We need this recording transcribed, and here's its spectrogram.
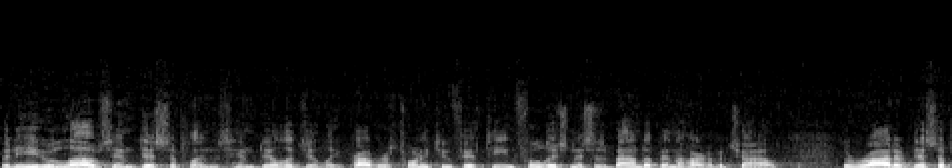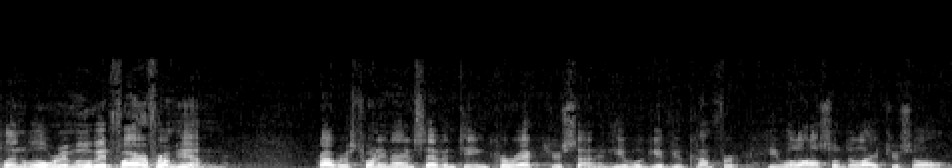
but he who loves him disciplines him diligently. Proverbs 22, 15. Foolishness is bound up in the heart of a child. The rod of discipline will remove it far from him. Proverbs 29, 17, correct your son, and he will give you comfort. He will also delight your soul.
